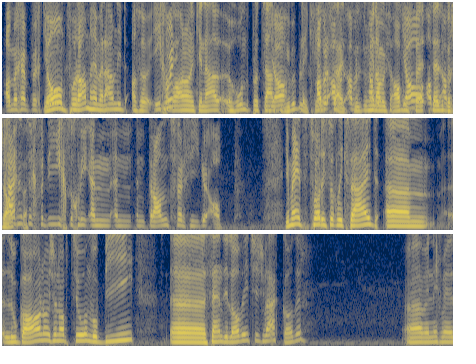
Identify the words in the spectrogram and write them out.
aber wir können vielleicht Ja, und vor allem haben wir auch nicht, also ich habe gar noch nicht genau einen hundertprozentigen Ja, Überblick. aber, aber, gesagt. aber, Das aber, nämlich Anfangs ja, aber, aber zeichnet sich für dich so ein, bisschen ein, ein, ein Transfersieger ab? Ja, wir haben jetzt vorhin so ein bisschen gesagt, ähm, Lugano ist eine Option, wobei äh, Sandy Lovic ist weg, oder? Äh, wenn, ich mir,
